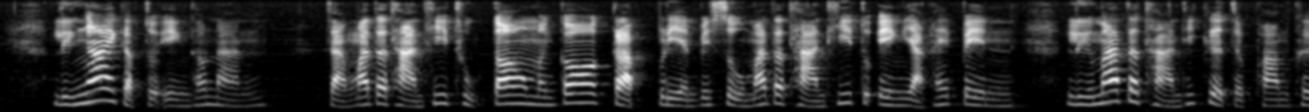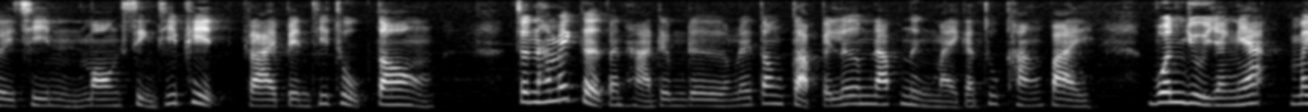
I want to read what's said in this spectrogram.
ำหรือง่ายกับตัวเองเท่านั้น จากมาตรฐานที่ถูกต้องมันก็กลับเปลี่ยนไปสู่มาตรฐานที่ตัวเองอยากให้เป็น หรือมาตรฐานที่เกิดจากความเคยชิน มองสิ่งที่ผิดกลายเป็นที่ถูกต้อง จนทำให้เกิดปัญหาเดิมๆและต้องกลับไปเริ่มนับหนึ่งใหม่กันทุกครั้งไป วนอยู่อย่างเนี้ยไม่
